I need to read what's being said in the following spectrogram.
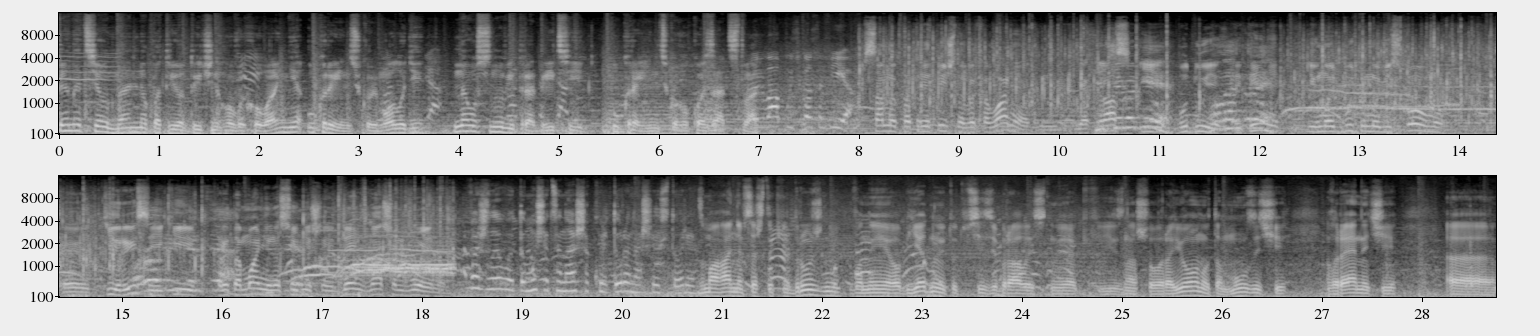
та національно-патріотичного виховання української молоді на основі традицій українського козацтва. Саме патріотичне виховання якраз і будує в дитині і в майбутньому військовому ті риси, які притаманні на сьогоднішній день нашим воїнам. Важливо, тому що це наша культура, наша історія. Змагання все ж таки дружні, вони об'єднують. Тут всі зібрались, ну як із нашого району, там Музичі, Гореничі, е,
